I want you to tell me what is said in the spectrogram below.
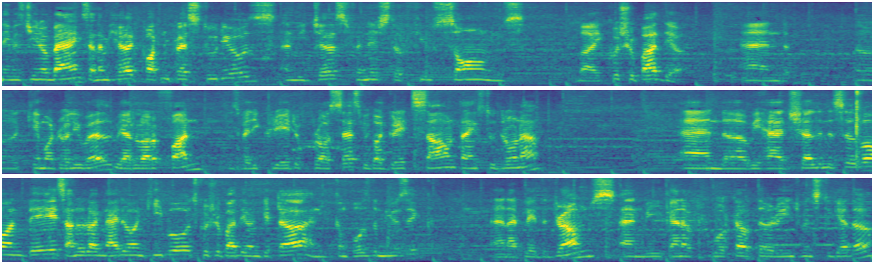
Name is Gino Banks and I'm here at Cotton Press Studios and we just finished a few songs by Kush and uh, it came out really well. We had a lot of fun. It was a very creative process. We got great sound thanks to Drona. And uh, we had Sheldon D'Silva on bass, Anurag Naidu on keyboards, Kush on guitar and he composed the music and I played the drums and we kind of worked out the arrangements together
